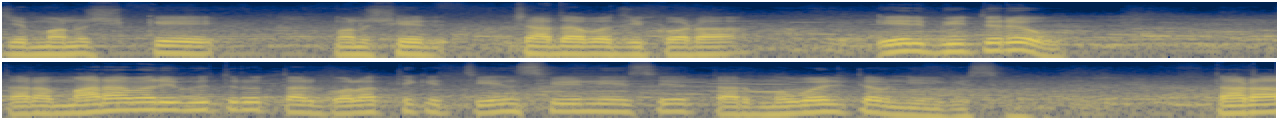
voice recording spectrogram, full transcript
যে মানুষকে, মানুষের চাঁদাবাজি করা, এর ভিতরেও তারা মারামারির ভিতরেও তার গলা থেকে চেন ছিঁড়ে নিয়েছে, তার মোবাইলটাও নিয়ে গেছে। তারা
